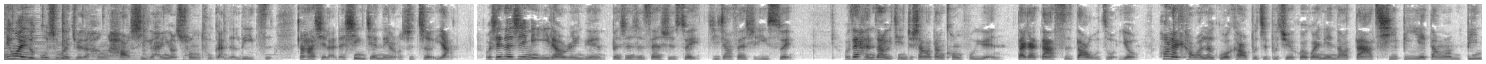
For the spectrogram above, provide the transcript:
另外一个故事我也觉得很好，是一个很有冲突感的例子。那他写来的信件内容是这样。我现在是一名医疗人员，本身是三十岁，即将三十一岁。我在很早以前就想要当空服员，大概大四大五左右。后来考完了国考，不知不觉乖乖念到大七毕业，当完兵，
